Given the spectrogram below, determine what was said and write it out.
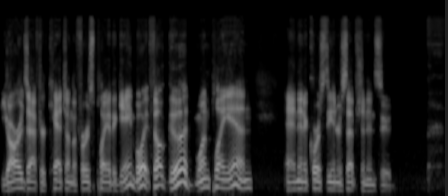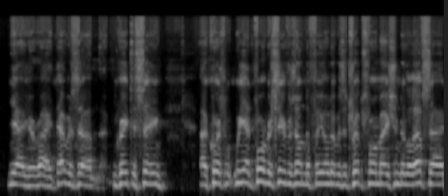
yards after catch on the first play of the game. Boy, it felt good one play in. And then, of course, the interception ensued. Yeah, you're right. That was uh, great to see. Of course, we had four receivers on the field. It was a trips formation to the left side.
